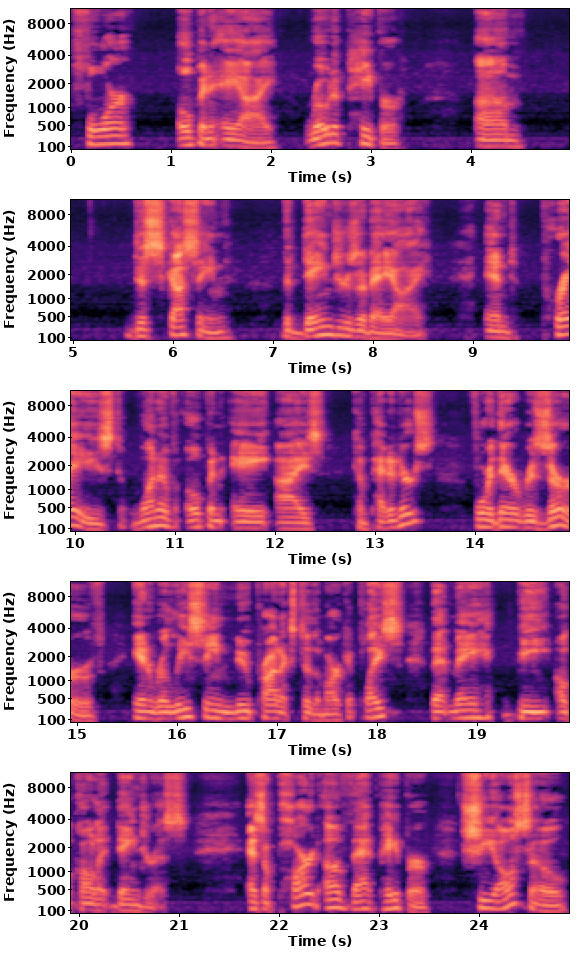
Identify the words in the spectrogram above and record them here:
for OpenAI wrote a paper um, discussing the dangers of AI and praised one of OpenAI's competitors for their reserve in releasing new products to the marketplace that may be, I'll call it dangerous. As a part of that paper, she also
